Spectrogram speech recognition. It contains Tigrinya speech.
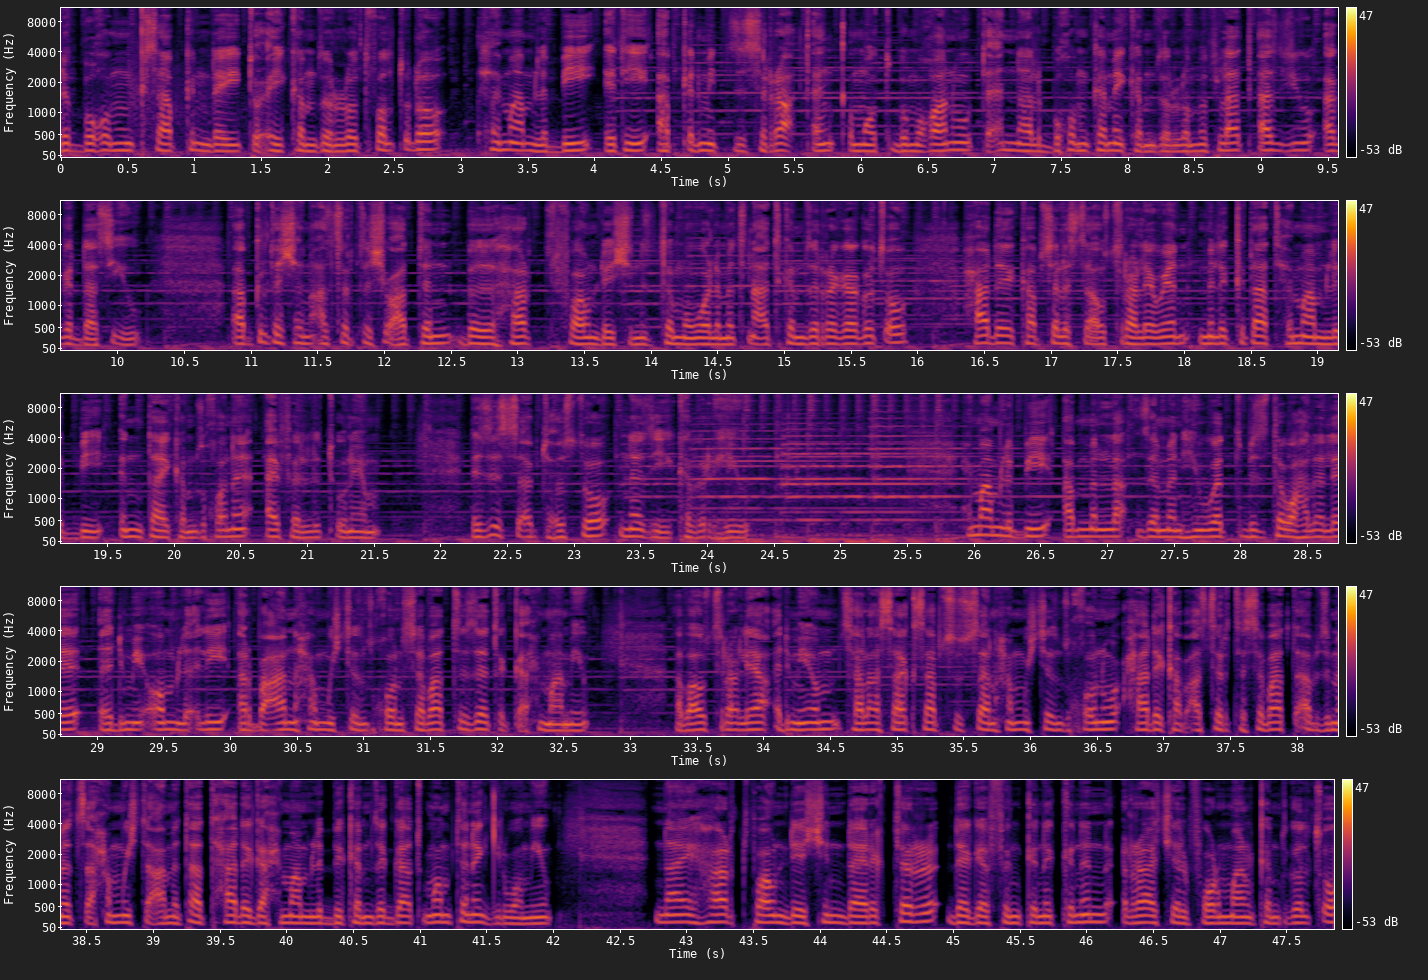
ልብኹም ክሳብ ክንደይ ጥዑይ ከም ዘሎ ትፈልጡዶ ሕማም ልቢ እቲ ኣብ ቅድሚት ዝስራዕ ጠንቂ ሞት ብምዃኑ ጥዕና ልብኹም ከመይ ከም ዘሎ ምፍላጥ ኣዝዩ ኣገዳሲ እዩ ኣብ 217 ብሃርት ፋውንዴሽን ዝተመወለ መፅናዕቲ ከም ዘረጋገጾ ሓደ ካብ ሰለስተ ኣውስትራልያውያን ምልክታት ሕማም ልቢ እንታይ ከም ዝኾነ ኣይፈልጡን እዮም እዚ ዝስዕብ ትሕዝቶ ነዚ ክብርህ እዩ ሕማም ልቢ ኣብ መላእ ዘመን ህይወት ብዝተዋህለለ ዕድሚኦም ልዕሊ 45 ዝኾኑ ሰባት ዘጥቅዕ ሕማም እዩ ኣብ ኣውስትራልያ ዕድሚኦም 30 ክሳብ 65 ዝኾኑ ሓደ ካብ 1ሰተ ሰባት ኣብ ዝመፅእ ሓሙሽተ ዓመታት ሓደጋ ሕማም ልቢ ከም ዘጋጥሞም ተነጊርዎም እዩ ናይ ሃርት ፋውንዴሽን ዳይረክተር ደገፍን ክንክንን ራቸል ፎርማን ከም ትገልፆ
